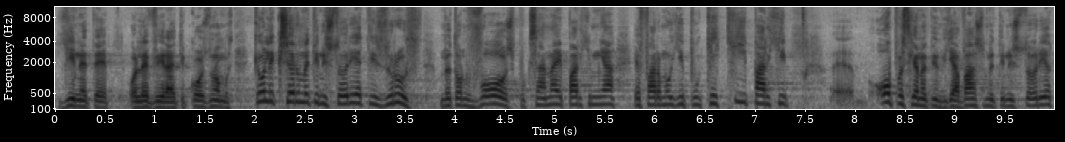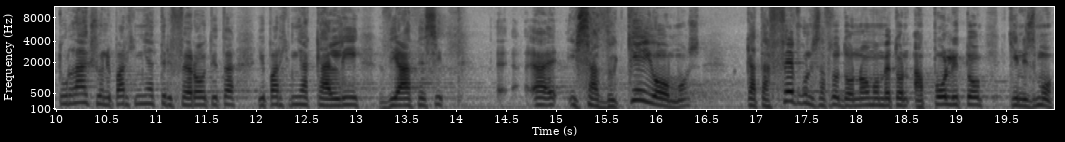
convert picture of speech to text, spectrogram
γίνεται ο λεβυρατικός νόμος. Και όλοι ξέρουμε την ιστορία της Ρουθ με τον Βόος που ξανά υπάρχει μια εφαρμογή που και εκεί υπάρχει ε, όπως και να τη διαβάσουμε την ιστορία, τουλάχιστον υπάρχει μια τρυφερότητα, υπάρχει μια καλή διάθεση. Ε, ε, οι Σαδουκαίοι όμως καταφεύγουν σε αυτόν τον νόμο με τον απόλυτο κινησμό.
